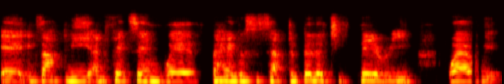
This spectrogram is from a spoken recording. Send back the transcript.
eh, exactly and fits in with behavior susceptibility theory, where we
